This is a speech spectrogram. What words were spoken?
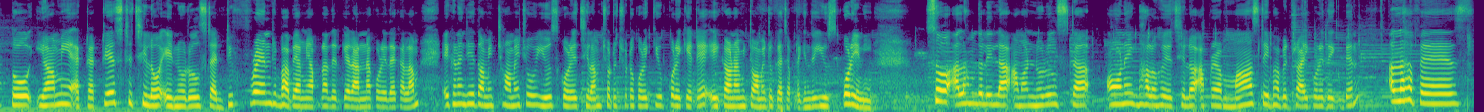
এত ইয়ামি একটা টেস্ট ছিল এই নুডলসটা ডিফারেন্টভাবে আমি আপনাদেরকে রান্না করে দেখালাম। এখানে যেহেতু আমি টমেটো ইউজ করেছিলাম, ছোট ছোট করে কিউব করে কেটে, এই কারণে আমি টমেটো ক্যাচাপটা কিন্তু ইউজ করিনি। সো আলহামদুলিল্লাহ, আমার নুডলসটা অনেক ভালো হয়েছিল। আপনারা মাস্ট এইভাবে ট্রাই করে দেখবেন। আল্লাহ হাফেজ।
